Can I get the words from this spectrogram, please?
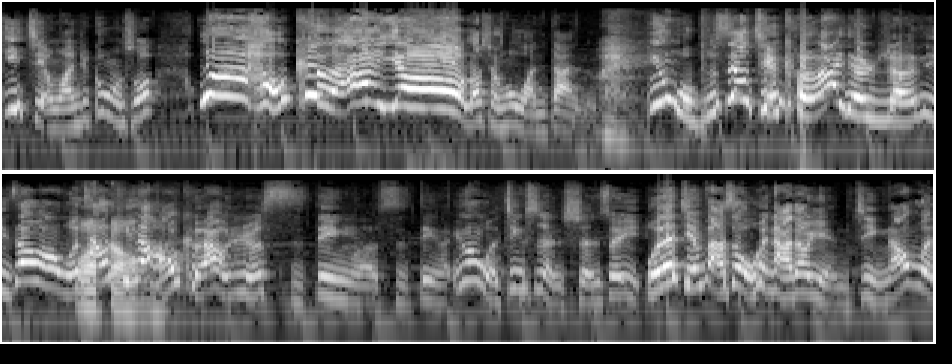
一剪完就跟我说哇，好可爱哟，然后想说完蛋了，因为我不是要剪可爱的人，你知道吗？我只要听到好可爱，我就觉得死定了，死定了。因为我近视很深，所以我在剪发的时候我会拿掉眼镜，然后我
